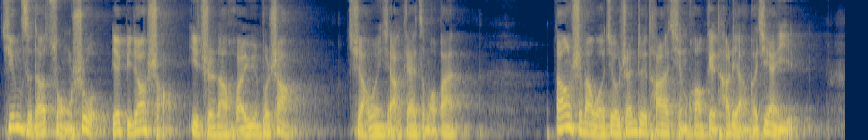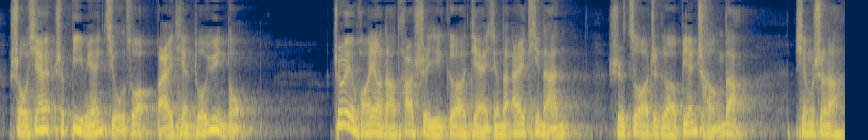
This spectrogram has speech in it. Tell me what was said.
精子的总数也比较少，一直呢怀孕不上，想问一下该怎么办？”当时呢，我就针对他的情况给他两个建议。首先是避免久坐，白天多运动。这位朋友呢，他是一个典型的 IT 男，是做这个编程的，平时呢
